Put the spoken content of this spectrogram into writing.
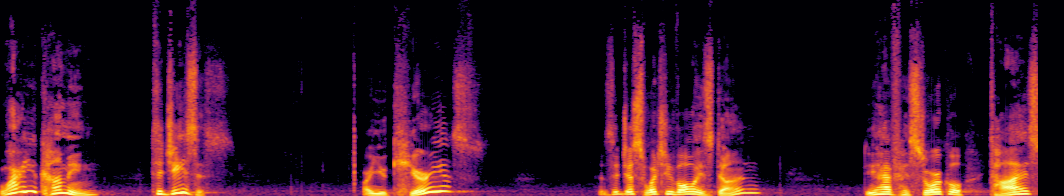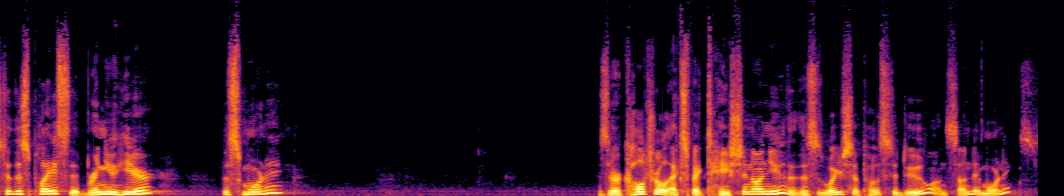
Why are you coming to Jesus? Are you curious? Is it just what you've always done? Do you have historical ties to this place that bring you here this morning? Is there a cultural expectation on you that this is what you're supposed to do on Sunday mornings?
